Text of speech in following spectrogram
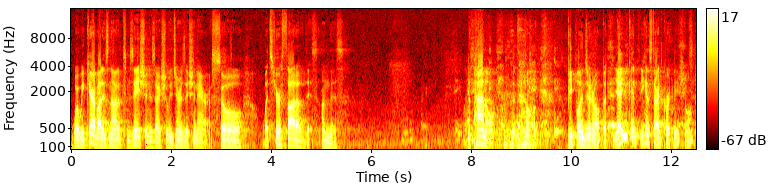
what we care about is not optimization, is actually generalization error. So What's your thought of this on this? The panel, people in general. But yeah, you can you can start, Courtney, if you want.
